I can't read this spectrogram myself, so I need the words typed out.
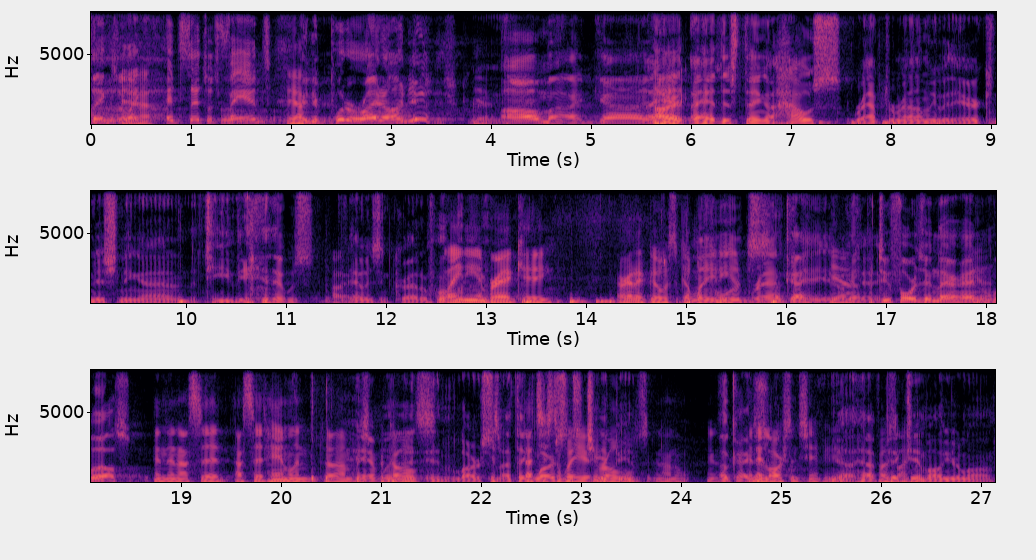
things Yeah. like headsets with fans, Yeah. and you put her right on you. Yeah. Oh my god! I had, I had this thing, a house wrapped around me with air conditioning on and the TV. that was that was incredible. Blaney and Brad Kay. I gotta go with a couple Blaney and Fords. Brad okay, Kay, Yeah. Okay, Put two Fords in there, and Yeah. what else? And then I said I said Hamlin, um, Hamlin because and Larson. just- I think that's just the way it champion. rolls. And I don't. You know, Okay. And then Larson's champion. Yeah, I've picked likely. him all year long.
